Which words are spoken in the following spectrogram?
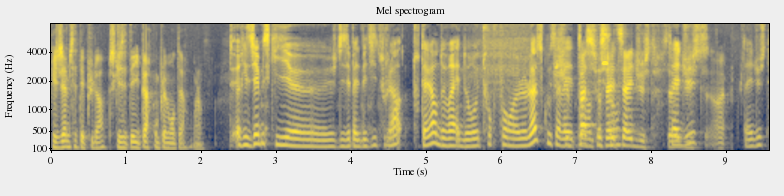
Rhys James n'était plus là parce qu'ils étaient hyper complémentaires. Voilà. Rhys James qui, euh, je disais pas de bêtises tout à l'heure, devrait être de retour pour euh, le LOSC ou ça va être pas un peu ça, va ça va être juste. Ça, va être juste. Ça va être juste.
